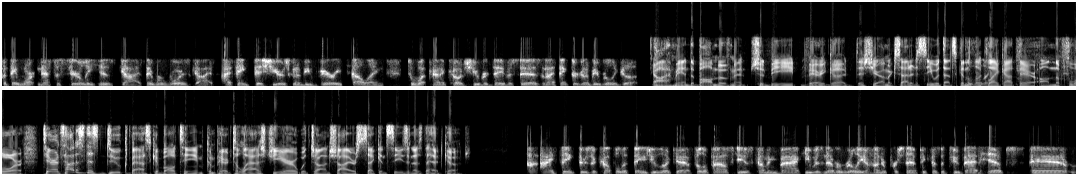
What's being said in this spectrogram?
but they weren't necessarily his guys. They were Roy's guys. I think this year is going to be very telling to what kind of coach Hubert Davis is, and I think they're going to be really good. Ah, man, the ball movement should be very good this year. I'm excited to see what that's going to look like out there on the floor. Terrence, how does this Duke basketball team compare to last year with Jon Scheyer's second season as the head coach? I think there's a couple of things you look at. Filipowski is coming back. He was never really 100% because of two bad hips, and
